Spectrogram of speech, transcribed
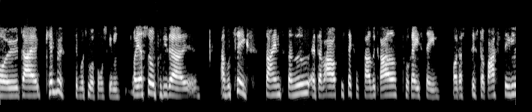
Og øh, der er kæmpe temperaturforskelle. Og jeg så på de der øh, apotekssigns dernede, at der var op til 36 grader på racedagen. Og der, det står bare stille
